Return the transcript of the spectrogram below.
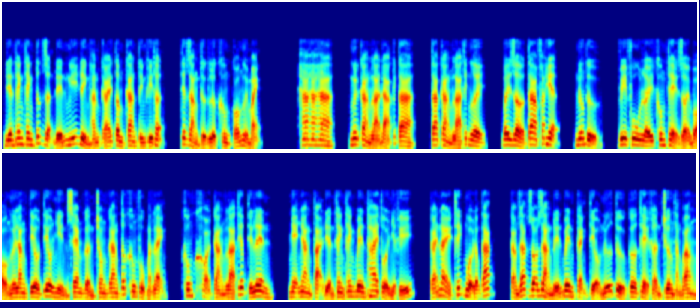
Điền thanh thanh tức giận đến nghĩ đỉnh hắn cái tâm can tính khí thận tiếc rằng thực lực không có người mạnh. Ha ha ha ngươi càng là đả kích ta ta càng là thích ngươi bây giờ ta phát hiện nương tử vi phu lấy không thể rời bỏ ngươi lăng tiêu tiêu nhìn xem gần trong gang tấc không phục mặt lạnh không khỏi càng là thiếp tiến lên nhẹ nhàng tại điển thanh thanh bên thai thổi nhiệt khí, cái này thích mọi động tác, cảm giác rõ ràng đến bên cạnh tiểu nữ tử cơ thể khẩn trương thẳng băng.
